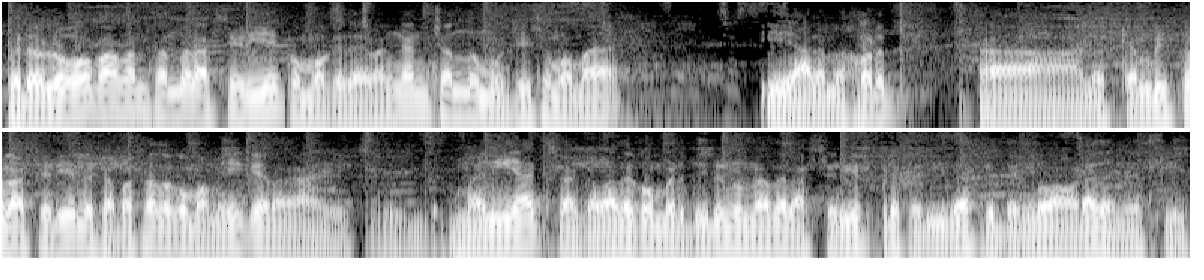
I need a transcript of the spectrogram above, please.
Pero luego va avanzando la serie como que te va enganchando muchísimo más y a lo mejor a los que han visto la serie les ha pasado como a mí, que es- Maniac se acaba de convertir en una de las series preferidas que tengo ahora de Netflix.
